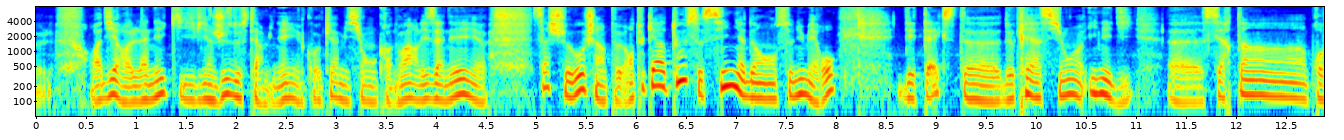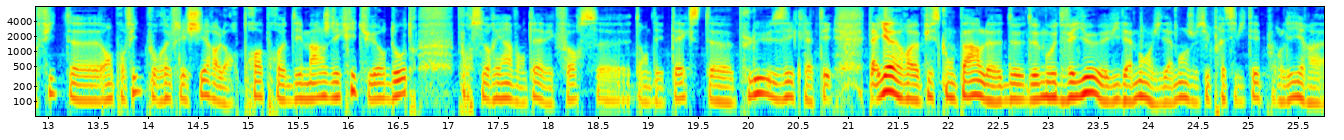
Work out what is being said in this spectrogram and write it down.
euh, on va dire l'année qui vient juste de se terminer. Quoique Mission Encre Noire, les années, ça chevauche un peu. En tout cas, tous signent dans ce numéro des textes de création inédits. Certains profitent, en profitent pour réfléchir à leur propre démarche d'écriture, d'autres pour se réinventer avec force dans des textes plus éclatés. D'ailleurs, euh, puisqu'on parle de, de Veilleux, évidemment, évidemment, je me suis précipité pour lire, euh,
